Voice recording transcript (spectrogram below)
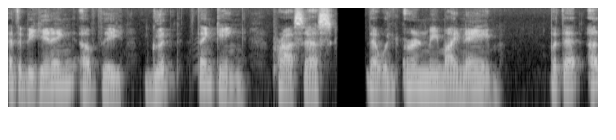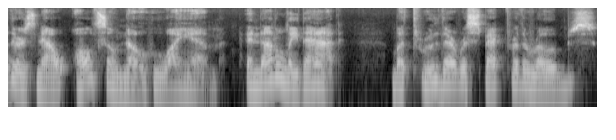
at the beginning of the good thinking process that would earn me my name, but that others now also know who I am. And not only that, but through their respect for the robes,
